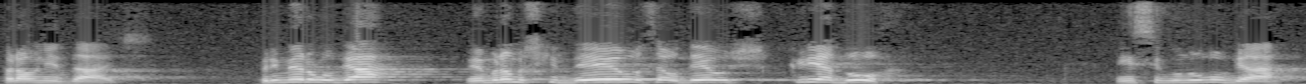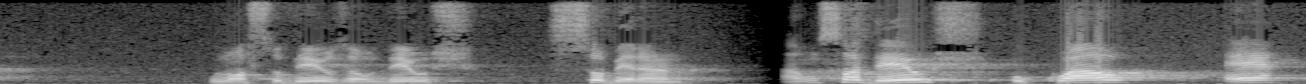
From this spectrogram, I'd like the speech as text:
para a unidade. Em primeiro lugar, lembramos que Deus é o Deus criador. Em segundo lugar, o nosso Deus é um Deus soberano. Há um só Deus, o qual é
